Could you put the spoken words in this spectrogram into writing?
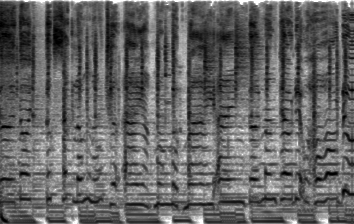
Tới tôi thức giấc lóng ngóng chờ ai à mong một mai anh tới mang theo điệu hò đưa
